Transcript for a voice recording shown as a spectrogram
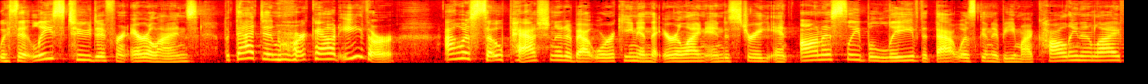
with at least two different airlines, but that didn't work out either. I was so passionate about working in the airline industry and honestly believed that that was going to be my calling in life.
